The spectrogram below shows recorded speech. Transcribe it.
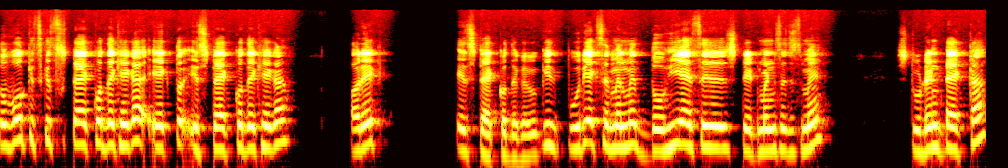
तो वो किस किस टैग को देखेगा? एक तो इस टैग को देखेगा और एक इस टैग को देखेगा, क्योंकि पूरी एक्सएमएल में दो ही ऐसे स्टेटमेंट्स हैं जिसमें स्टूडेंट टैग का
